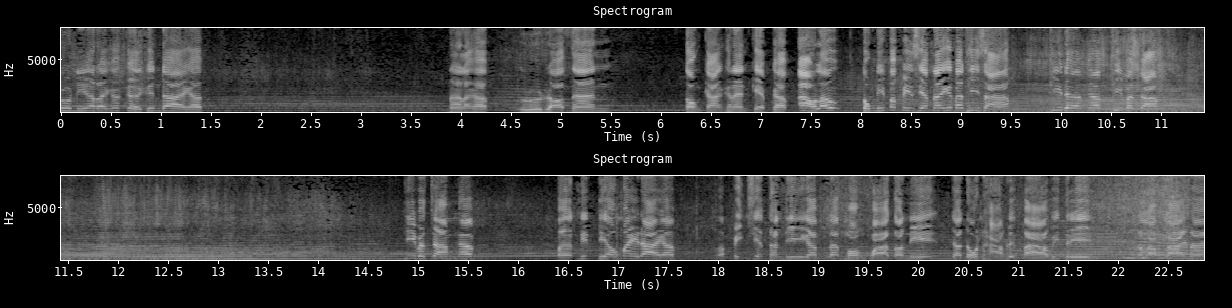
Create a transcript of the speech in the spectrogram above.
รุ่นนี้อะไรก็เกิดขึ้นได้ครับ นั่นแหละครับรูดอฟนั้นต้องการคะแนนเก็บครับอ้าวแล้วตรงนี้ปั๊บปีเสียบในขึ้นมาที่ 3 ที่เดิมครับที่ประจำที่ประจำครับ เปิดนิดเดียวไม่ได้ครับแล้วปิดเสียบทันทีครับ และมองขวาตอนนี้จะโดนหามหรือเปล่าพี่ตรีสลับลายมา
